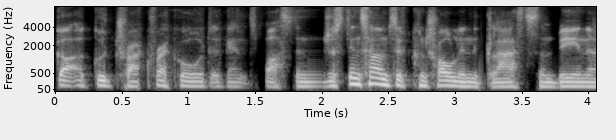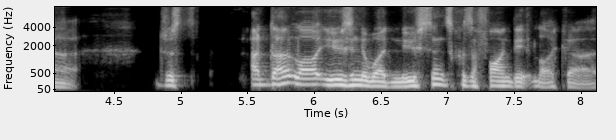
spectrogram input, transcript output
got a good track record against Boston, just in terms of controlling the glass and being a just. I don't like using the word nuisance because I find it like a.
